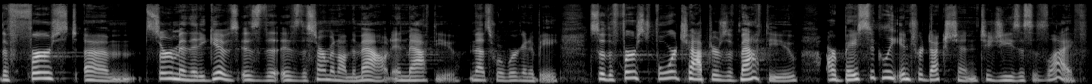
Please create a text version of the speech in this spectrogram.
the first um, sermon that he gives is the, is the Sermon on the Mount in Matthew, and that's where we're going to be. So the first four chapters of Matthew are basically introduction to Jesus' life.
